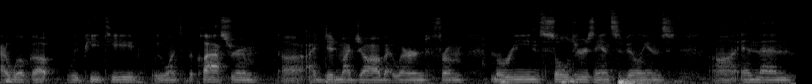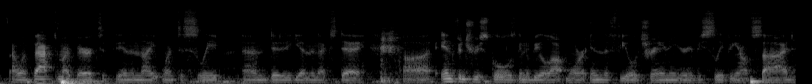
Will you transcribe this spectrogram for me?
I woke up, we PT'd, we went to the classroom, uh, I did my job. I learned from Marines, soldiers, and civilians. Uh, and then I went back to my barracks at the end of the night, went to sleep, and did it again the next day. Uh, infantry school is going to be a lot more in the field training. You're going to be sleeping outside,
